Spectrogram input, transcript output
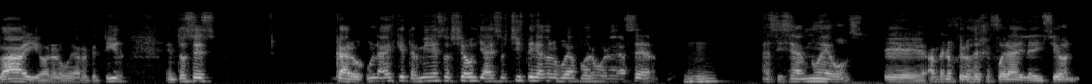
va y ahora lo voy a repetir. Entonces, claro, una vez que termine esos shows, ya esos chistes ya no los voy a poder volver a hacer, Ujú. así sean nuevos, eh, a menos que los deje fuera de la edición.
